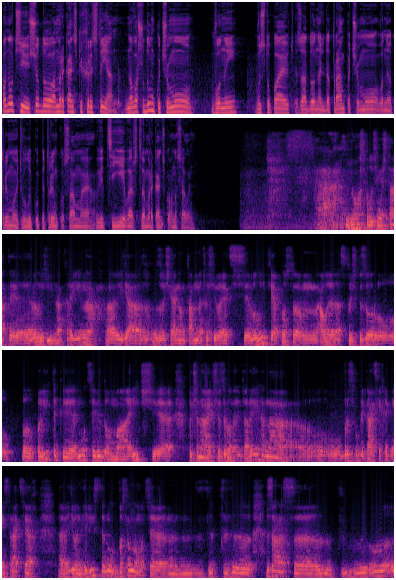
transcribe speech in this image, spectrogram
Пане Олексію, щодо американських християн, на вашу думку, чому вони виступають за Дональда Трампа? Чому вони отримують велику підтримку саме від цієї верстви американського населення? Ну, Сполучені Штати релігійна країна. Е, Я звичайно там не фахівець великий, а просто але з точки зору політики, ну це відома річ. Е, Починаючи з Рональда Рейгана е, в республіканських адміністраціях, е, євангелісти. Ну в основному це е, е, зараз е,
